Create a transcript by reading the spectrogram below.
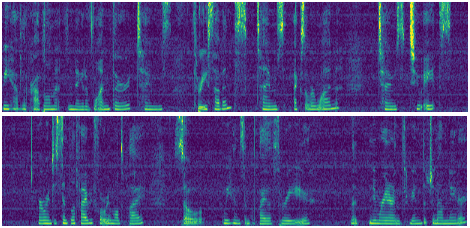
we have the problem negative 1 third times 3 sevenths times x over 1 times 2 eighths. We're going to simplify before we multiply. So we can simplify the 3, the numerator and the 3 in the denominator.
